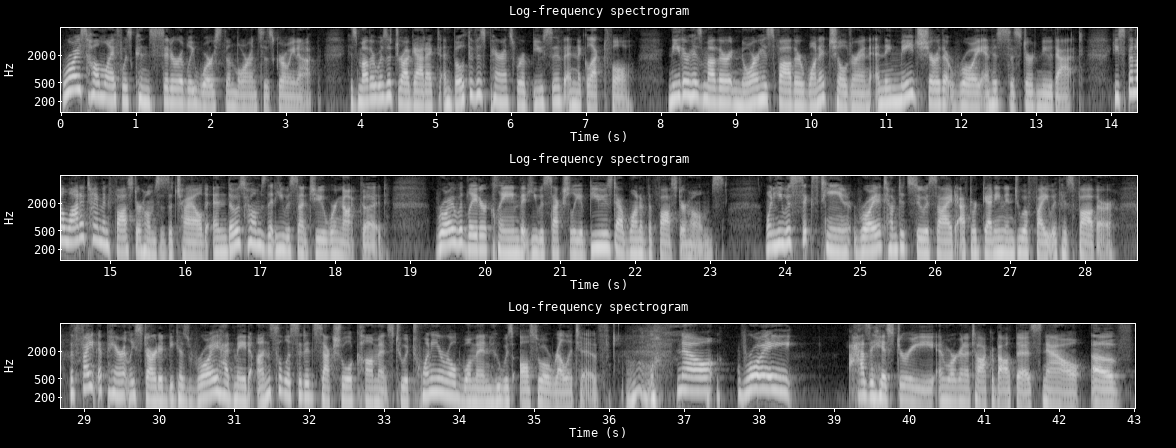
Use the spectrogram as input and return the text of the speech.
Roy's home life was considerably worse than Lawrence's growing up. His mother was a drug addict, and both of his parents were abusive and neglectful. Neither his mother nor his father wanted children, and they made sure that Roy and his sister knew that. He spent a lot of time in foster homes as a child, and those homes that he was sent to were not good. Roy would later claim that he was sexually abused at one of the foster homes. When he was 16, Roy attempted suicide after getting into a fight with his father. The fight apparently started because Roy had made unsolicited sexual comments to a 20 year old woman who was also a relative. Oh. Now, Roy has a history, and we're going to talk about this now, of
